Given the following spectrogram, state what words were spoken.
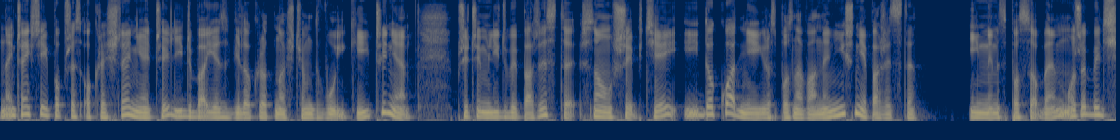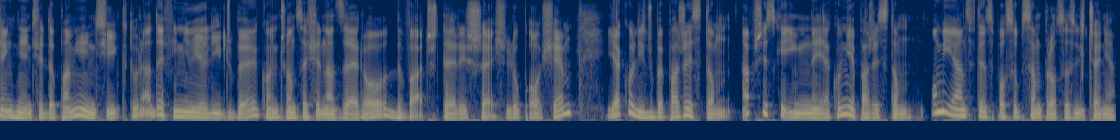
najczęściej poprzez określenie, czy liczba jest wielokrotnością dwójki, czy nie. Przy czym liczby parzyste są szybciej i dokładniej rozpoznawane niż nieparzyste. Innym sposobem może być sięgnięcie do pamięci, która definiuje liczby kończące się na 0, 2, 4, 6 lub 8 jako liczbę parzystą, a wszystkie inne jako nieparzystą, omijając w ten sposób sam proces liczenia.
